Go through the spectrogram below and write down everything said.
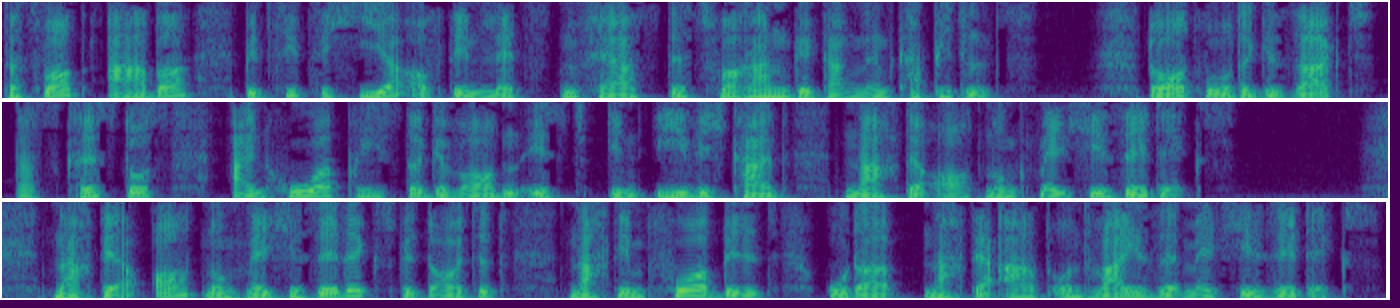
Das Wort aber bezieht sich hier auf den letzten Vers des vorangegangenen Kapitels. Dort wurde gesagt, dass Christus ein hoher Priester geworden ist in Ewigkeit nach der Ordnung Melchisedeks. Nach der Ordnung Melchisedeks bedeutet nach dem Vorbild oder nach der Art und Weise Melchisedeks.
